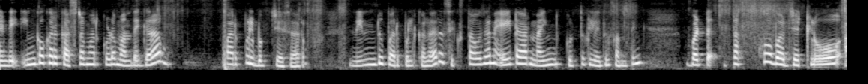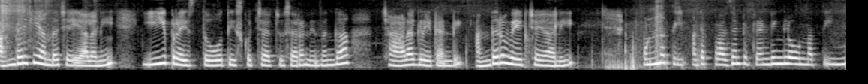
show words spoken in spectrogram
అండ్ ఇంకొకరు కస్టమర్ కూడా మన దగ్గర పర్పుల్ బుక్ చేశారు. నిండు purple colour six thousand eight or nine గుర్తుకు లేదు సంథింగ్. బట్ తక్కువ బడ్జెట్లో అందరికీ అందచేయాలని ఈ ప్రైస్తో తీసుకొచ్చారు చూసారా నిజంగా చాలా గ్రేట్ అండి. అందరూ వెయిట్ చేయాలి. ఉన్న థీమ్ అంటే ప్రజెంట్ ట్రెండింగ్లో ఉన్న థీమ్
